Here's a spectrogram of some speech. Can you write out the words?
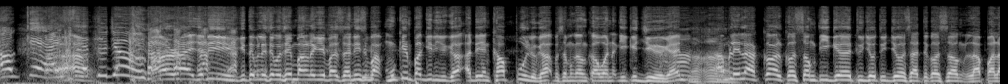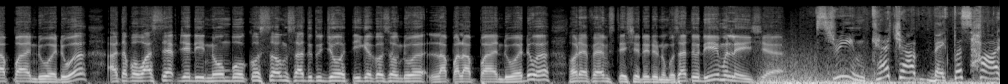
Okey, I setuju. Alright jadi kita boleh sembang-sembang lagi pasal ni sebab mungkin pagi ni juga ada yang couple juga bersama kawan-kawan nak pergi kerja kan. Ha, boleh lah call 0377108822 ataupun WhatsApp jadi nombor 0173028822 Hot FM station radio nombor 1 di Malaysia. Stream Catch Up Backpass Hot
